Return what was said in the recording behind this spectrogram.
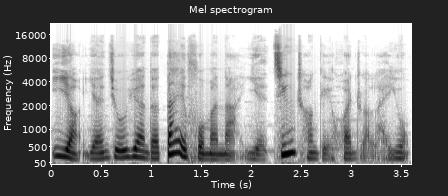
益养研究院的大夫们呢，也经常给患者来用。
